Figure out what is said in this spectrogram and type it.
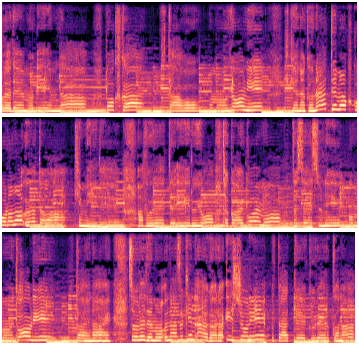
それでもいいんだ。僕が歌を思うように。弾けなくなっても心の歌は君で溢れているよ。高い声も出せずに思い通り。歌えない。それでもうなずきながら一緒に歌ってくれるかな。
